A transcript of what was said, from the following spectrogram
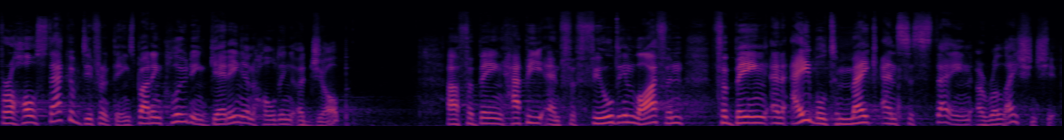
for a whole stack of different things, but including getting and holding a job, uh, for being happy and fulfilled in life, and for being and able to make and sustain a relationship.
